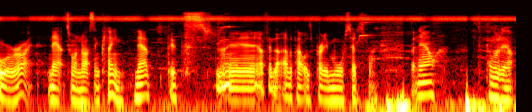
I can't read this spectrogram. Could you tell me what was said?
Alright, now it's all nice and clean. Now it's, I think the other part was pretty more satisfying. But now, let's pull it out.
